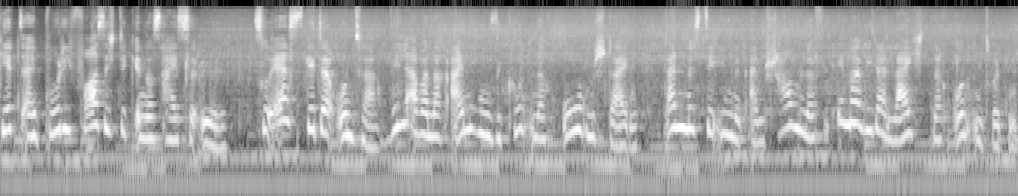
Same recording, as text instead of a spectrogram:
Gebt ein Pudi vorsichtig in das heiße Öl. Zuerst geht er unter, will aber nach einigen Sekunden nach oben steigen. Dann müsst ihr ihn mit einem Schaumlöffel immer wieder leicht nach unten drücken.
